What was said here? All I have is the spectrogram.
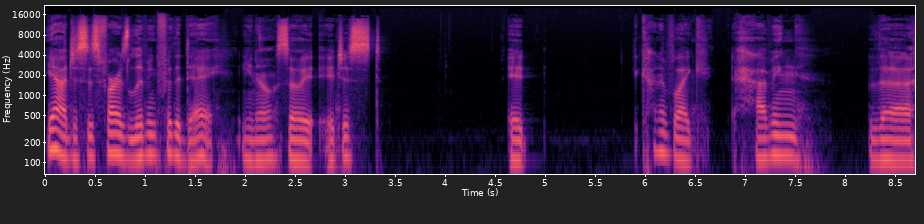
Yeah, just as far as living for the day, you know. So it, it just it, it kind of like having the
